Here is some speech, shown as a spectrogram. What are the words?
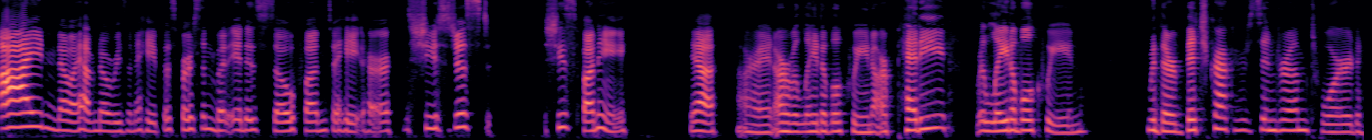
I know I have no reason to hate this person, but it is so fun to hate her. She's just she's funny. Yeah. All right, our relatable queen, our petty relatable queen with their bitch cracker syndrome toward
